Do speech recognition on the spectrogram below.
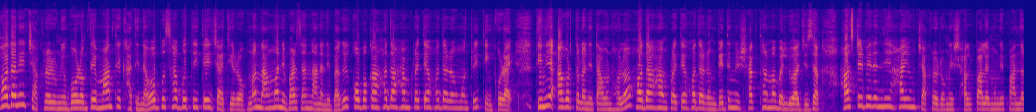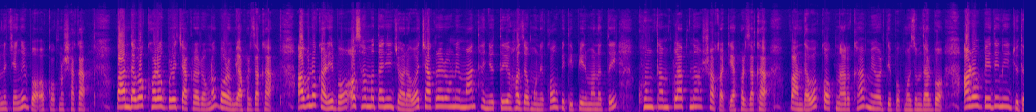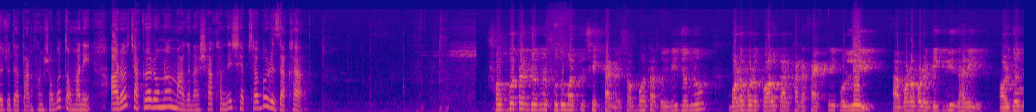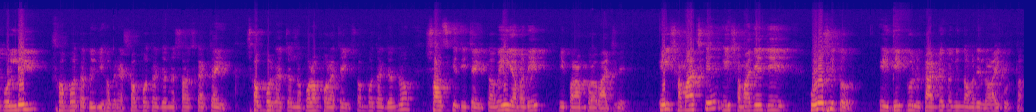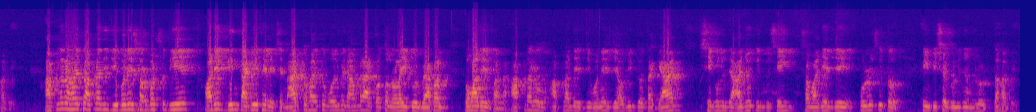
হদানি চাকরারুনি বরমতে মানতে খাতিনাও বুসাবতিতে জাতি রগ্ন নাংমানি বারজান নানানি বাগে কবকা হদা হামক্রাইতে হদা রং মন্ত্রী তিঙ্কুরাই তিনি আগরতলানি টাউন হল, হদা হামক্রাইতে হদা রং বেদিনি সাকথারমা বা লুয়া জিজাক। হাস্টে বেরেননি হায়ুং চাকরারংনি শাল পালাইমুংনি পান্দানো চেঙ্গি ব অকগ্ন শাখা। পান্দাব বুড়ি চাকরারং বরম জাফার জাখা। আবনো কারি ব অসমতানি জরাও চাকরারংনি মানথাইনি তুই হজক মনে ককবিতি পিরমানো তুই খুংথাম ক্লাব ন সকাটি আফার জাখা। কক নারখা মেয়র দীপক মজুমদার ব। Aro বেদিংনি জুদা জুদা তাংফাং সংবো তংমানি আরও চাকরা রংনা মাগনা সাখামনি সেপসাবো রেজাখা। সভ্যতার জন্য শুধুমাত্র শিক্ষা নয়, সভ্যতা তৈরির জন্য বড় বড় কল কারখানা ফ্যাক্টরি করলেই আর বড় বড় ডিগ্রিধারী অর্জন করলেই সভ্যতা তৈরি হবে না। সভ্যতার জন্য সংস্কার চাই, সভ্যতার জন্য পরম্পরা চাই, সভ্যতার জন্য সংস্কৃতি চাই, তবেই আমাদের এই পরম্পরা বাঁচবে। এই সমাজকে, এই সমাজের যে কলুষিত এই দিকগুলো, তার জন্য কিন্তু আমাদের লড়াই করতে হবে। আপনারা হয়তো আপনাদের জীবনে সর্বস্ব দিয়ে অনেক দিন কাটিয়ে ফেলেছেন। আর তো হয়তো বলবেন, আমরা আর কত লড়াই করব এখন তোমাদের পালা? আপনারও, আপনাদের জীবনের যে অভিজ্ঞতা, জ্ঞান, সেগুলো যে আজও কিন্তু সেই সমাজের যে কলুষিত এই বিষয়গুলোর জন্য লড়তে হবে।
